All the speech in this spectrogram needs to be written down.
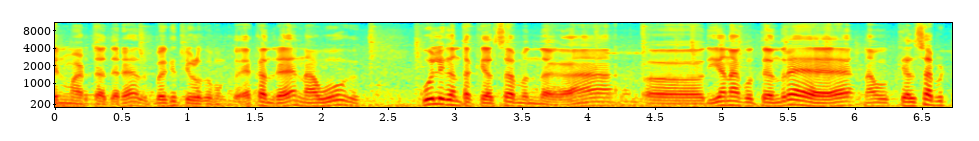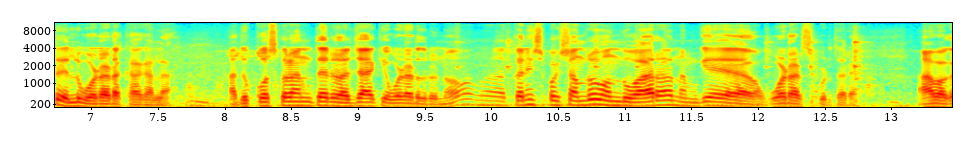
ಏನು ಮಾಡ್ತಾ ಇದ್ದಾರೆ ಅದ್ರ ಬಗ್ಗೆ ತಿಳ್ಕೊಬೇಕು. ಯಾಕಂದರೆ ನಾವು ಕೂಲಿಗಂತ ಕೆಲಸ ಬಂದಾಗ ಏನಾಗುತ್ತೆ ಅಂದರೆ ನಾವು ಕೆಲಸ ಬಿಟ್ಟು ಎಲ್ಲೂ ಓಡಾಡೋಕ್ಕಾಗಲ್ಲ. ಅದಕ್ಕೋಸ್ಕರ ಅಂತ ರಜಾ ಹಾಕಿ ಓಡಾಡಿದ್ರು ಕನಿಷ್ಠ ಪಕ್ಷ ಅಂದರೂ ಒಂದು ವಾರ ನಮಗೆ ಓಡಾಡಿಸ್ಬಿಡ್ತಾರೆ. ಆವಾಗ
